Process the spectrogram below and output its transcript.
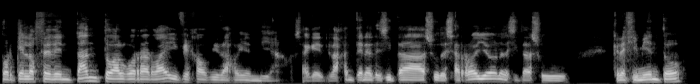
por qué lo ceden tanto, algo raro ahí, y fijaos Didas hoy en día. O sea que la gente necesita su desarrollo, necesita su crecimiento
